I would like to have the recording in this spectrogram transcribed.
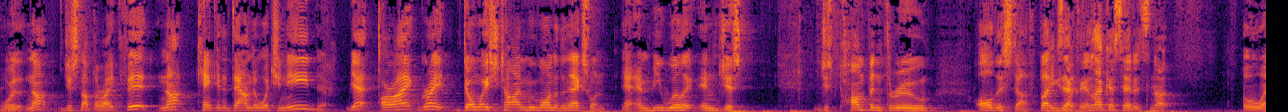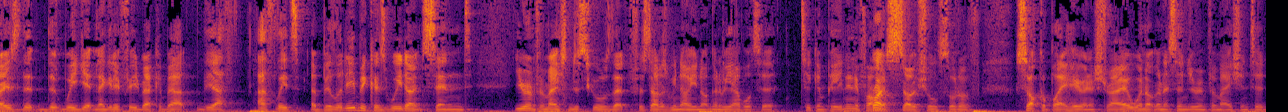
or Mm-hmm. not just not the right fit, not can't get it down to what you need. Yeah. Yeah, all right, great. Don't waste your time. Move on to the next one, Yeah. and be willing and just just pumping through all this stuff. But Exactly, and like I said, it's not always that, that we get negative feedback about the ath- athlete's ability because we don't send your information to schools that, for starters, we know you're not going to be able to, to compete in. If I'm a social sort of soccer player here in Australia, we're not going to send your information to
